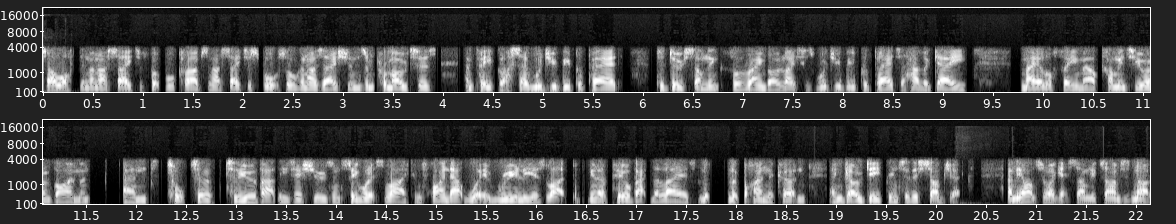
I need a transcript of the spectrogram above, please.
so often and I say to football clubs and I say to sports organisations and promoters and people, I say, would you be prepared to do something for Rainbow Laces? Would you be prepared to have a gay male or female come into your environment and talk to, to you about these issues and see what it's like and find out what it really is like? You know, peel back the layers, look, look behind the curtain and go deep into this subject. And the answer I get so many times is no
